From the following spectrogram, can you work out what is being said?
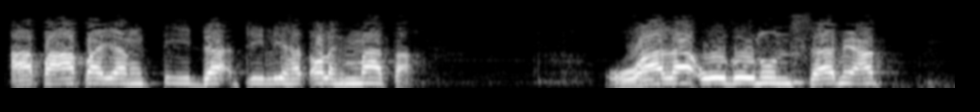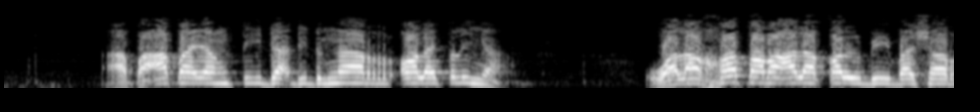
Apa-apa yang tidak dilihat oleh mata. Wala udhunun sami'at. Apa-apa yang tidak didengar oleh telinga. Wala khatara ala qalbi bashar.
